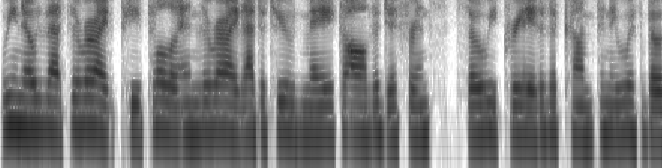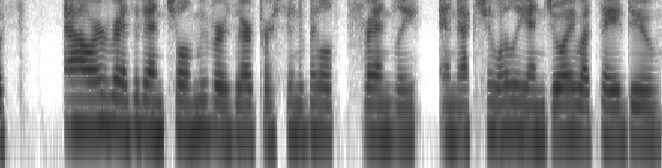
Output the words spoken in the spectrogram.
We know that the right people and the right attitude make all the difference, so we created a company with both. Our residential movers are personable, friendly, and actually enjoy what they do.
